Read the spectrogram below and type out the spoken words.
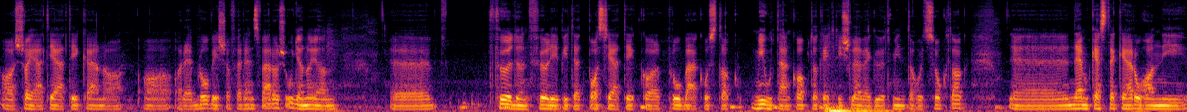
a saját játékán a, a, a Rebrov és a Ferencváros ugyanolyan ö, földön fölépített passzjátékkal próbálkoztak, miután kaptak egy kis levegőt, mint ahogy szoktak. Nem kezdtek el rohanni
